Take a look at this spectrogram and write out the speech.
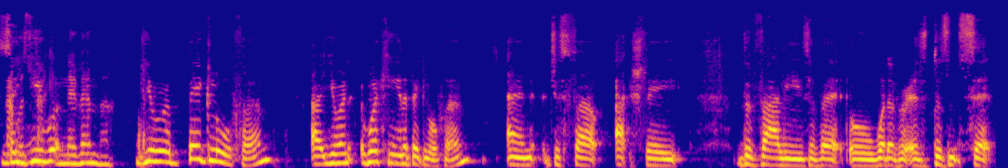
so was back were, in November. You were a big law firm. Uh, you were working in a big law firm, and just felt actually the values of it or whatever it is doesn't sit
